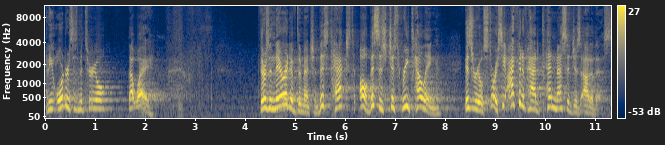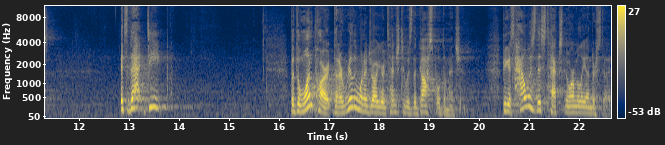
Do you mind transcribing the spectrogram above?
And he orders his material that way. There's a narrative dimension. This text, oh, this is just retelling Israel's story. See, I could have had 10 messages out of this. It's that deep. But the one part that I really want to draw your attention to is the gospel dimension. Because how is this text normally understood?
